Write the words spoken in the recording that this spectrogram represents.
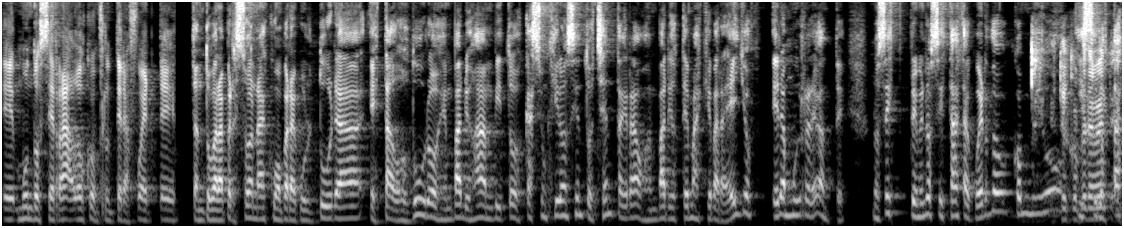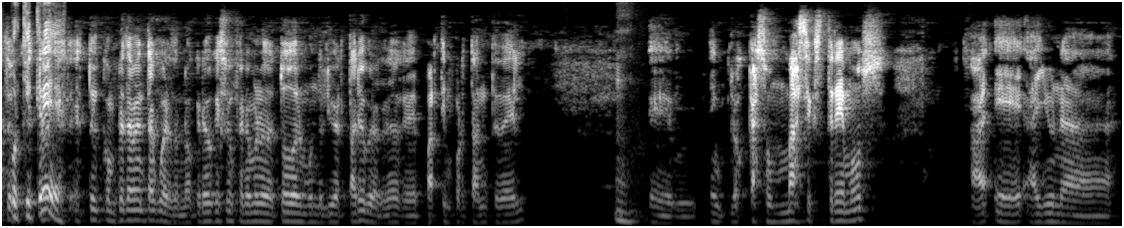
eh, mundos cerrados con fronteras fuertes, tanto para personas como para cultura, estados duros en varios ámbitos, casi un giro en 180 grados en varios temas que para ellos eran muy relevantes. No sé primero si estás de acuerdo conmigo Estoy y si lo estás, ¿por qué estoy- crees? estoy- estoy completamente de acuerdo. No creo que sea un fenómeno de todo el mundo libertario, pero creo que es parte importante de él. Mm. Eh, en los casos más extremos eh, hay una,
